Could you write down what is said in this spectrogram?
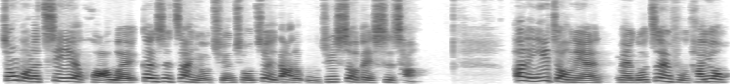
中国的企业华为更是占有全球最大的五 G 设备市场。二零一九年，美国政府它用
